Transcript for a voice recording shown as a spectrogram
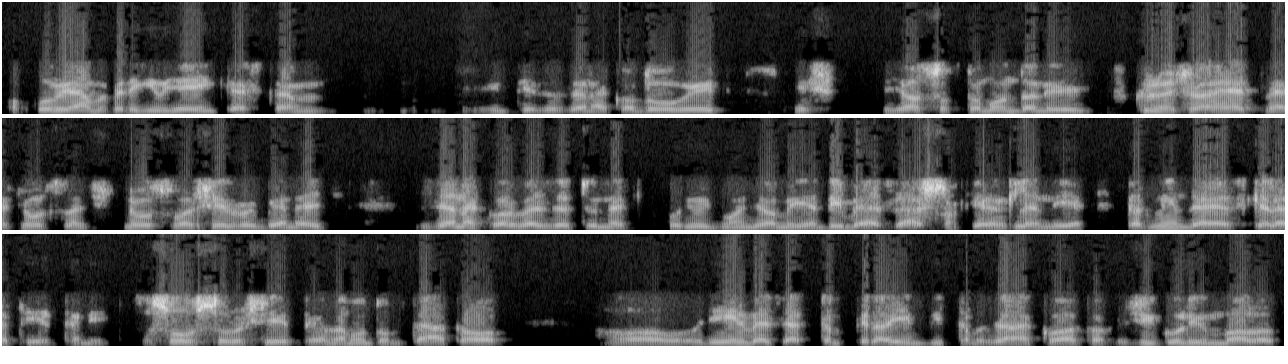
A Korvinában pedig ugye én kezdtem intézni a zenekar dolgait, és Ugye azt szoktam mondani, hogy különösen a 70-es, 80-as években egy zenekarvezetőnek, hogy úgy mondjam, ilyen diverzásnak kellett lennie. Tehát mindenhez kellett érteni. A szószoros értelemben mondom, tehát a, ha, hogy én vezettem, például én vittem a zenekart a Zsigulimmal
